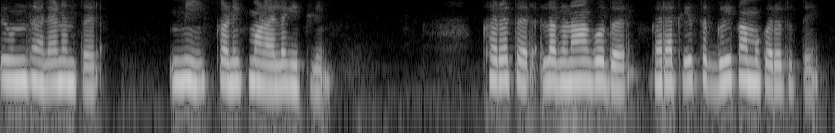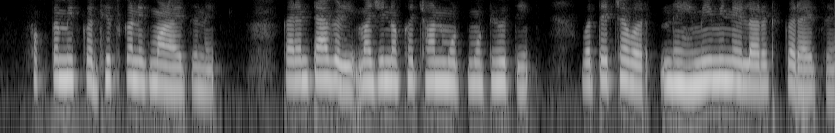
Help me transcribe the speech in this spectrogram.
पिऊन झाल्यानंतर मी कणिक मळायला घेतली. खरं तर लग्नाअगोदर घरातली सगळी कामं करत होते. फक्त मी कधीच कणिक माळायचे नाही. कारण त्यावेळी माझी नखं छान मोठमोठी होती व त्याच्यावर नेहमी मी नेलारट करायचे.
